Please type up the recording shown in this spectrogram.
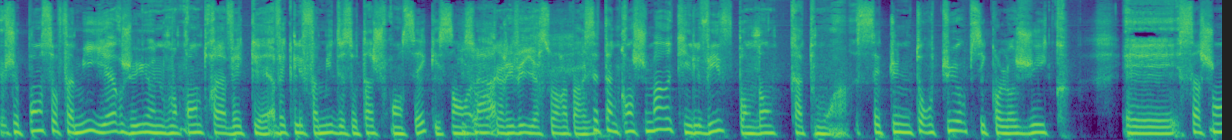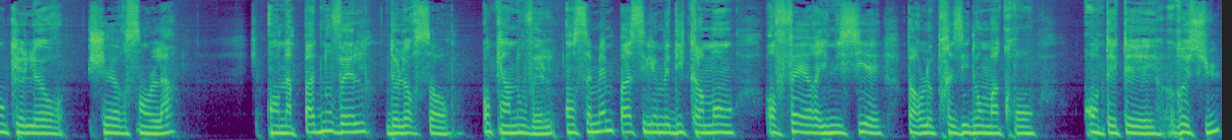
Je pense aux familles. Hier, j'ai eu une rencontre avec avec les familles des otages français qui sont, Ils sont là. donc arrivés hier soir à Paris. C'est un cauchemar qu'ils vivent pendant quatre mois. C'est une torture psychologique et sachant que leurs chers sont là, on n'a pas de nouvelles de leur sort. Aucun nouvelle. On ne sait même pas si les médicaments offerts, initiés par le président Macron ont été reçus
